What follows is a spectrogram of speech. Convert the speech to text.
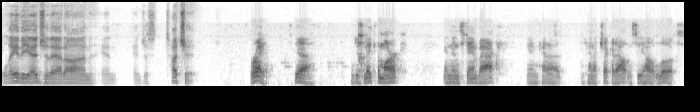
lay the edge of that on and and just touch it. right. Yeah, and just make the mark, and then stand back and kind of kind of check it out and see how it looks.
